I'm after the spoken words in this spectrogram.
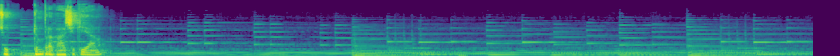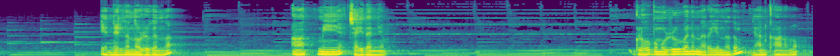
ചുറ്റും പ്രകാശിക്കുകയാണ്. എന്നിൽ നിന്നൊഴുകുന്ന ആത്മീയ ചൈതന്യം. ഗ്ലോബ് മുഴുവനും നിറയുന്നതും ഞാൻ കാണുന്നു.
